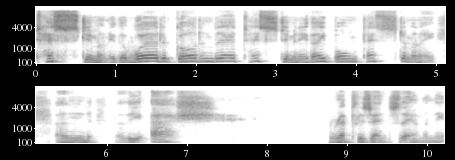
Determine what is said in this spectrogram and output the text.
testimony, the word of God and their testimony. They'd borne testimony, and the ash represents them, and the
